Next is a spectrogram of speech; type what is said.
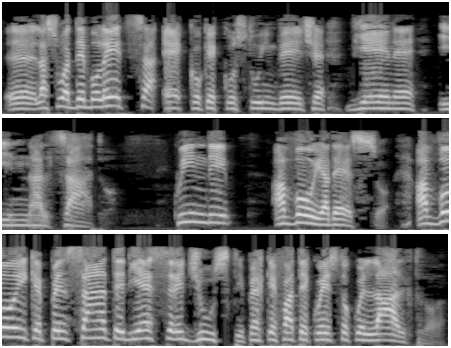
eh, la sua debolezza, ecco che costui invece viene innalzato. Quindi, a voi adesso, a voi che pensate di essere giusti perché fate questo o quell'altro,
